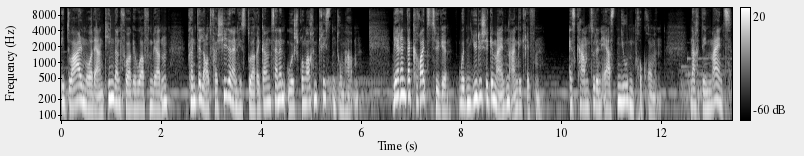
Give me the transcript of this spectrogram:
Ritualmorde an Kindern vorgeworfen werden, könnte laut verschiedenen Historikern seinen Ursprung auch im Christentum haben. Während der Kreuzzüge wurden jüdische Gemeinden angegriffen. Es kam zu den ersten Judenprogromen. Nachdem Mainz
